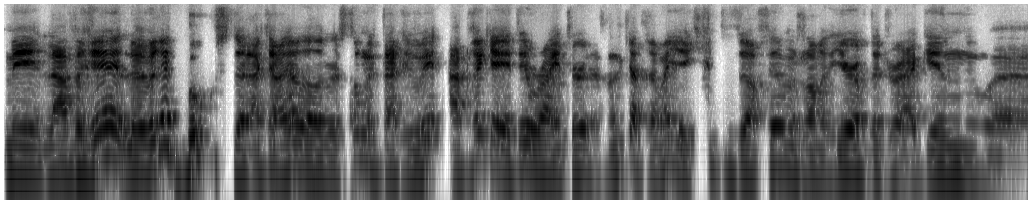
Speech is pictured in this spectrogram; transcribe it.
Mais la vraie, le vrai boost de la carrière d'Oliver Stone est arrivé après qu'il ait été writer. Dans les années 80, il a écrit plusieurs films, genre Year of the Dragon ou euh,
